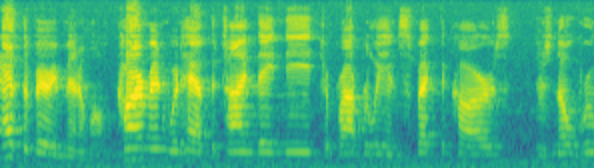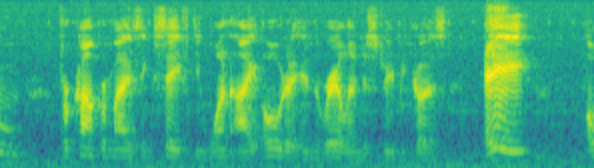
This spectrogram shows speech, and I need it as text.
at the very minimum. Carmen would have the time they need to properly inspect the cars. There's no room for compromising safety one iota in the rail industry because A, a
